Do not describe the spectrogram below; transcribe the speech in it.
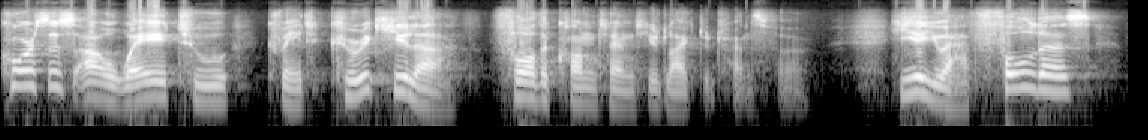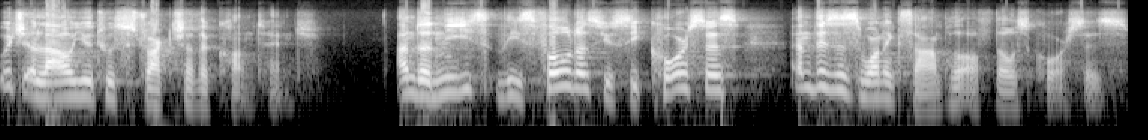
Courses are a way to create curricula for the content you'd like to transfer. Here you have folders which allow you to structure the content. Underneath these folders you see courses and this is one example of those courses.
